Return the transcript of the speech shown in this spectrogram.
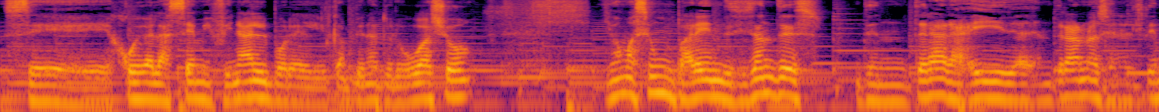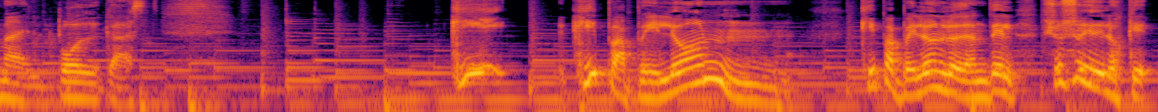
se juega la semifinal por el campeonato uruguayo Y vamos a hacer un paréntesis antes de entrar ahí, de adentrarnos en el tema del podcast. ¿Qué, qué papelón? ¿Qué papelón lo de Antel? Yo soy de los que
